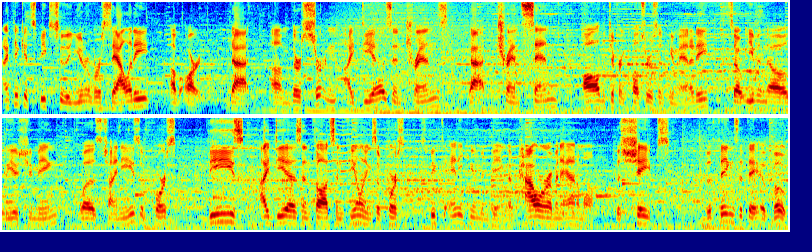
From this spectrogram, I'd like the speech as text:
I think it speaks to the universality of art that um, there are certain ideas and trends that transcend all the different cultures in humanity. So even though Liu Shiming was Chinese, of course, these ideas and thoughts and feelings, of course, speak to any human being. The power of an animal, the shapes the things that they evoke,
